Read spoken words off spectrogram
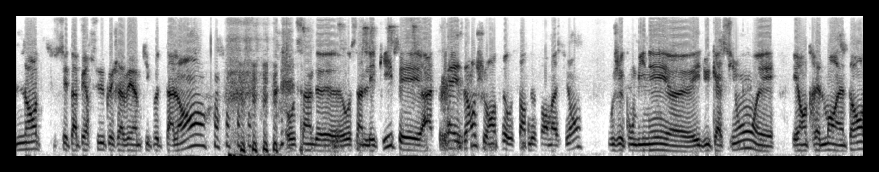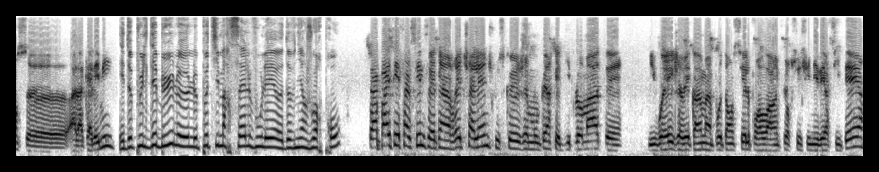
Nantes s'est aperçu que j'avais un petit peu de talent au sein de au sein de l'équipe et à 13 ans, je suis rentré au centre de formation où j'ai combiné euh, éducation et, et entraînement intense euh, à l'académie. Et depuis le début, le, le petit Marcel voulait euh, devenir joueur pro? Ça n'a pas été facile, ça a été un vrai challenge puisque j'ai mon père qui est diplomate et il voyait que j'avais quand même un potentiel pour avoir un cursus universitaire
